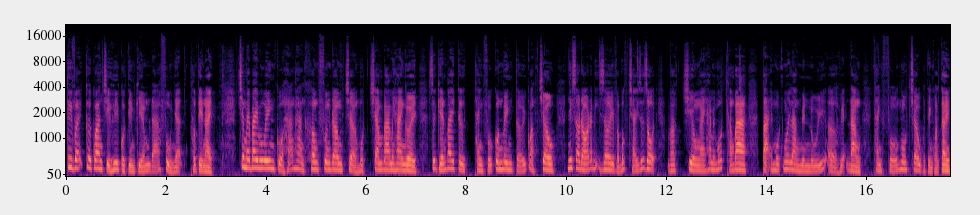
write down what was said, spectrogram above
Tuy vậy, cơ quan chỉ huy cuộc tìm kiếm đã phủ nhận thông tin này. Chiếc máy bay Boeing của hãng hàng không Phương Đông chở 132 người, dự kiến bay từ thành phố Côn Minh tới Quảng Châu, nhưng sau đó đã bị rơi và bốc cháy dữ dội vào chiều ngày 21 tháng 3 tại một ngôi làng miền núi ở huyện Đằng, thành phố Ngô Châu của tỉnh Quảng Tây.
